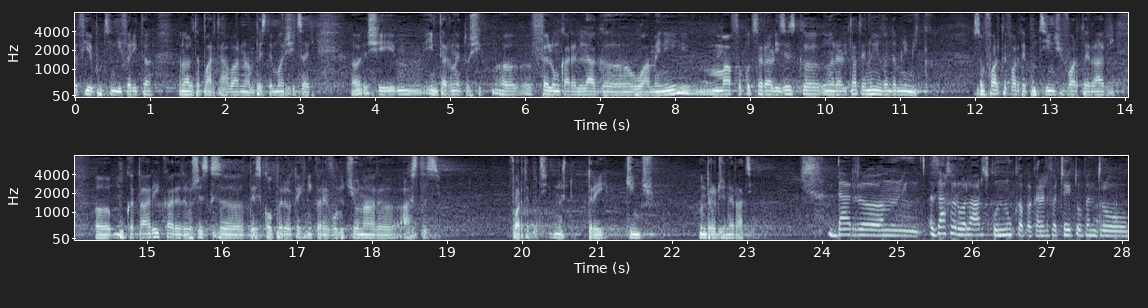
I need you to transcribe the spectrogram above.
100%, fie puțin diferită în altă parte, habar n-am, peste mări și țări. Uh, și mm, internetul și uh, felul în care leagă oamenii m-a făcut să realizez că în realitate nu inventăm nimic. Sunt foarte, foarte puțini și foarte rari uh, bucătarii care reușesc să descopere o tehnică revoluționară astăzi. Foarte puțini, nu știu, 3, 5 într-o generație. Dar um, zahărul ăla ars cu nucă pe care îl făceai tu pentru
